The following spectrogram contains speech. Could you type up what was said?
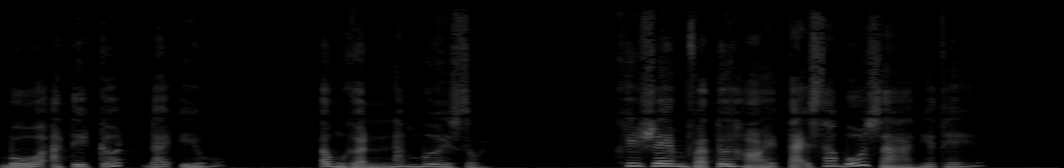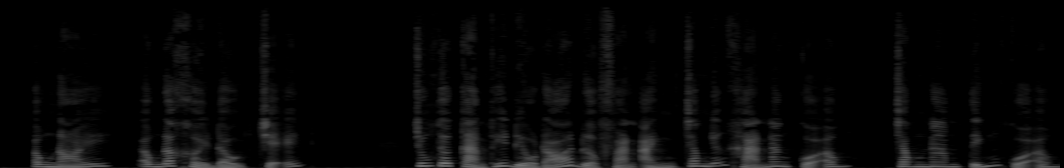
Bố Atticus đã yếu. Ông gần 50 rồi. Khi James và tôi hỏi tại sao bố già như thế, ông nói ông đã khởi đầu trễ. Chúng tôi cảm thấy điều đó được phản ảnh trong những khả năng của ông, trong nam tính của ông.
